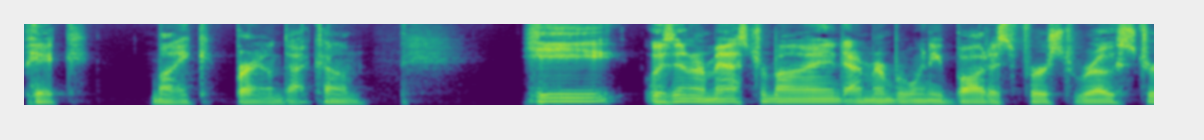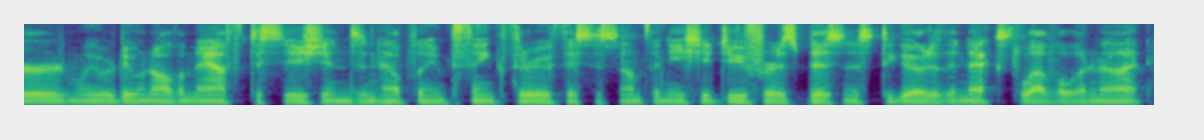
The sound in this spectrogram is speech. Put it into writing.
Pickmikebrown.com. He was in our mastermind. I remember when he bought his first roaster and we were doing all the math decisions and helping him think through if this is something he should do for his business to go to the next level or not.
